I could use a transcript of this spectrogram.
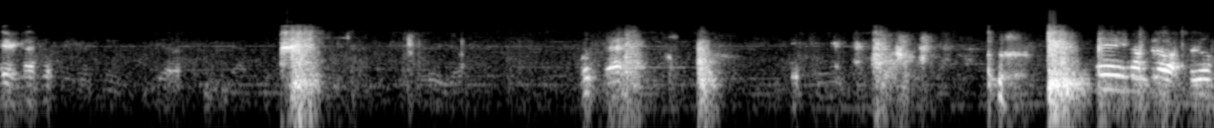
There, you gotta go through here too. Yeah. There you go. What's that? Hey, knock it off, Phil.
